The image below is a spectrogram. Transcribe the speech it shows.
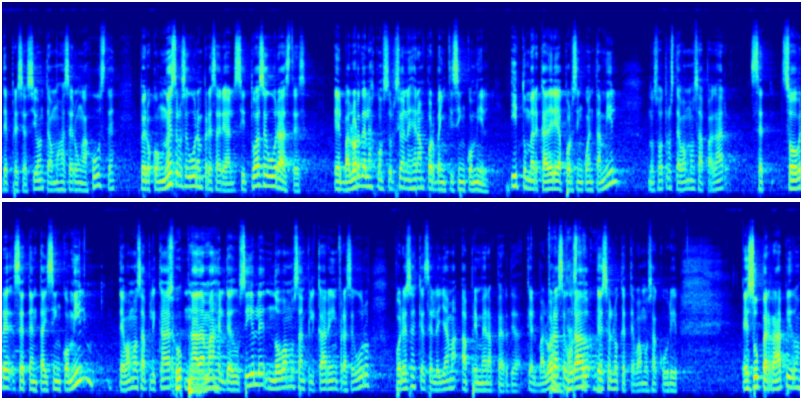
depreciación, te vamos a hacer un ajuste, pero con nuestro seguro empresarial, si tú aseguraste el valor de las construcciones eran por 25 mil y tu mercadería por 50 mil, nosotros te vamos a pagar sobre 75 mil, te vamos a aplicar nada más el deducible, no vamos a aplicar infraseguro, por eso es que se le llama a primera pérdida, que el valor asegurado, eso es lo que te vamos a cubrir. Es súper rápido,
